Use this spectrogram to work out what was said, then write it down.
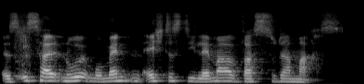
Es ist halt nur im Moment ein echtes Dilemma, was du da machst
